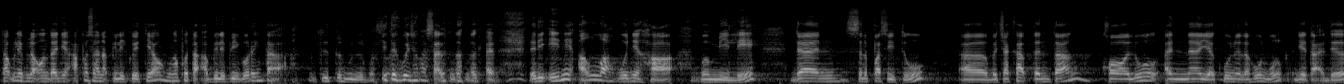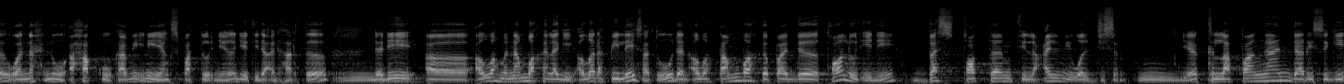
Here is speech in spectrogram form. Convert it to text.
Tak boleh pula orang tanya, apa saya nak pilih kuih tiaw, mengapa tak pilih mi goreng tak? Kita punya pasal. Kita punya pasal kan. Jadi ini Allah punya hak memilih dan selepas itu Uh, bercakap tentang qalu anna yakunu lahul mulk. Dia tak ada. Wa nahnu ahqqu kami ini yang sepatutnya dia tidak ada harta. Hmm. jadi uh, Allah menambahkan lagi. Allah dah pilih satu dan Allah tambah kepada Talut ini bastatan fil ilmi wal jism. Hmm. ya kelapangan dari segi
